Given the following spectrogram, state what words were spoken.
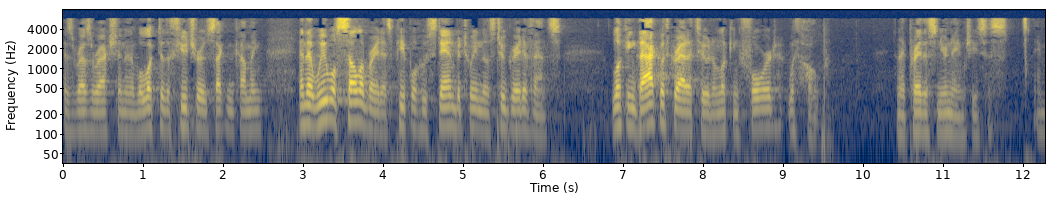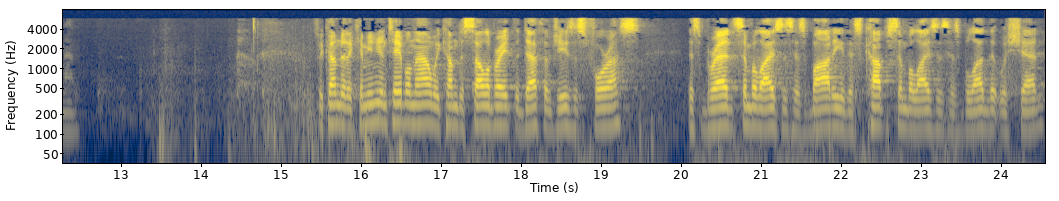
his resurrection, and we'll look to the future, his second coming, and that we will celebrate as people who stand between those two great events looking back with gratitude and looking forward with hope. And I pray this in your name, Jesus. Amen. As we come to the communion table now, we come to celebrate the death of Jesus for us. This bread symbolizes his body, this cup symbolizes his blood that was shed.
